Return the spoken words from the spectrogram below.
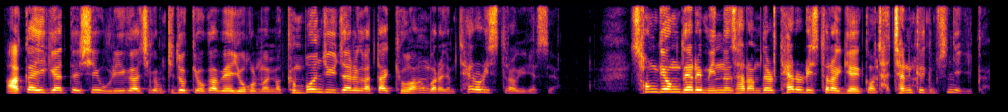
아까 얘기했듯이 우리가 지금 기독교가 왜 욕을 먹냐면 근본주의자를 갖다 교황은 뭐라냐면 테러리스트라고 얘기했어요. 성경대로 믿는 사람들을 테러리스트라고 얘기할 건 자체는 그게 무슨 얘기일까요?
